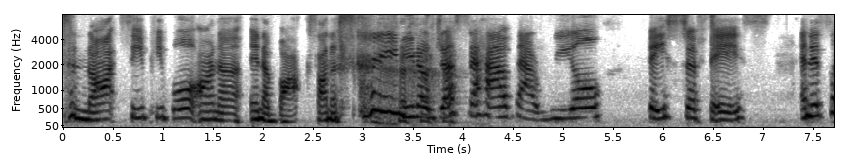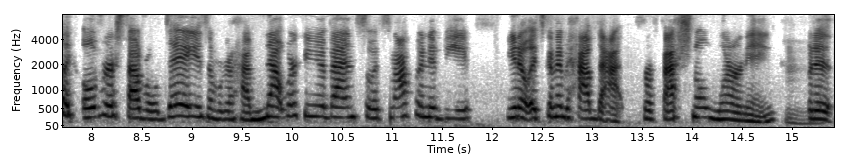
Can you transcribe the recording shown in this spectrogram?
to not see people on a in a box on a screen, you know, just to have that real face to face. And it's like over several days and we're going to have networking events, so it's not going to be you know, it's going to have that professional learning, mm-hmm. but it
